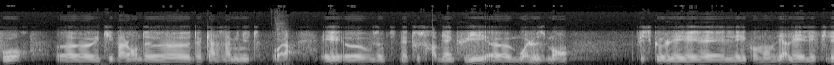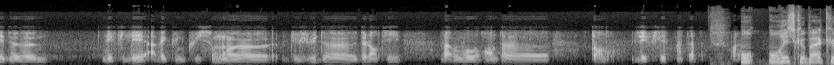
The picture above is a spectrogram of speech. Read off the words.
four euh, équivalent de, 15-20 minutes. Voilà. Et euh, vous tout sera bien cuit moelleusement, puisque les, comment dire, les, filets de les filets avec une cuisson du jus de, de lentilles va vous rendre tendre les filets de pintade. On, on, risque pas que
